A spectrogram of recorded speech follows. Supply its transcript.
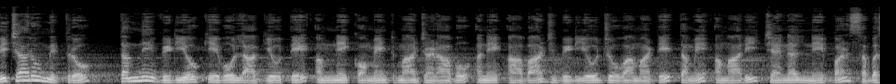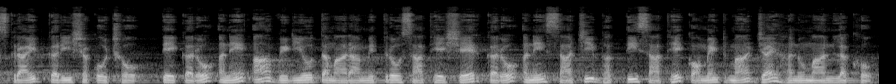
વિચારો મિત્રો, તમને વીડિયો કેવો લાગ્યો તે અમને કોમેન્ટમાં જણાવો અને આવા જ વિડિયો જોવા માટે તમે અમારી ચેનલને પણ સબસ્ક્રાઇબ કરી શકો છો. તે કરો અને આ વીડિયો તમારા મિત્રો સાથે શેર કરો અને સાચી ભક્તિ સાથે કોમેન્ટમાં જય હનુમાન લખો.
